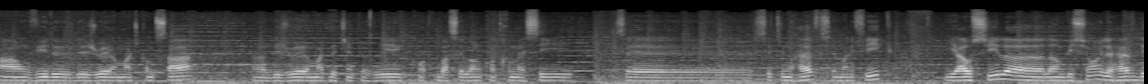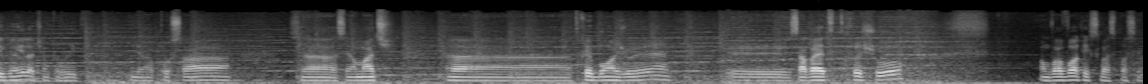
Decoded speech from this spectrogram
a envie de, jouer un match comme ça, euh, de jouer un match de Champions League contre Barcelone, contre Messi. C'est une rêve, c'est magnifique. Il y a aussi l'ambition et le rêve de gagner la Champions League. Pour ça, c'est un match très bon à jouer. Ça va être très chaud. On va voir qu'est-ce qui va se passer.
